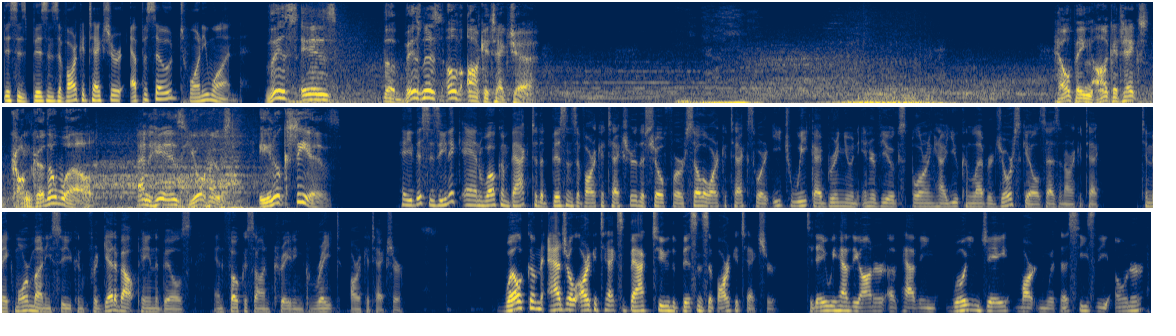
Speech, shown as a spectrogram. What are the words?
This is Business of Architecture, episode 21. This is The Business of Architecture. Helping architects conquer the world. And here's your host, Enoch Sears. Hey, this is Enoch, and welcome back to the Business of Architecture, the show for solo architects, where each week I bring you an interview exploring how you can leverage your skills as an architect to make more money so you can forget about paying the bills and focus on creating great architecture. Welcome, Agile Architects, back to the Business of Architecture. Today we have the honor of having William J. Martin with us. He's the owner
